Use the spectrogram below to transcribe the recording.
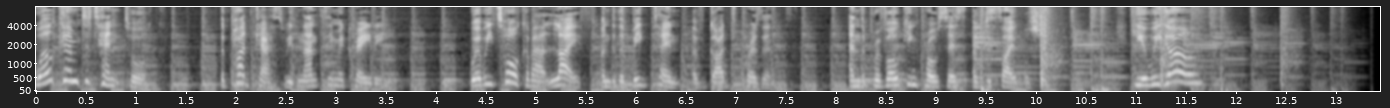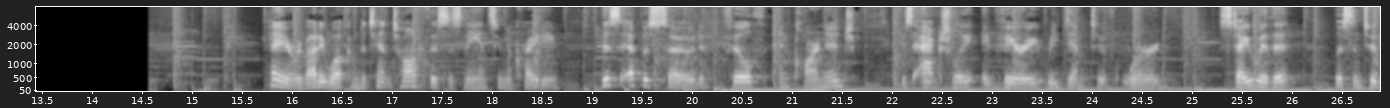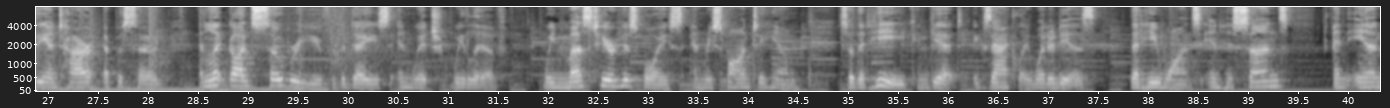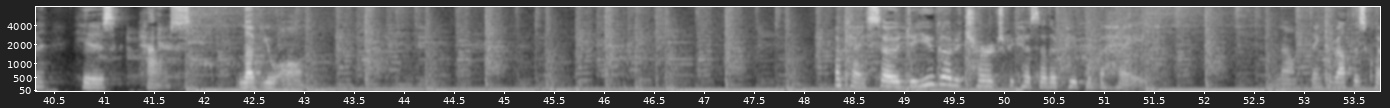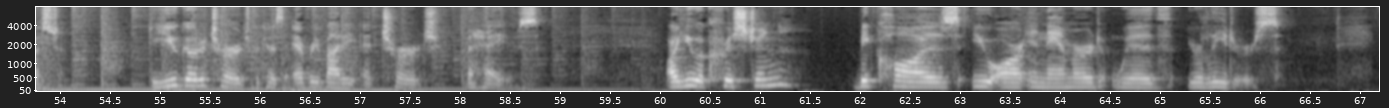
Welcome to Tent Talk, the podcast with Nancy McCready, where we talk about life under the big tent of God's presence and the provoking process of discipleship. Here we go. Hey, everybody, welcome to Tent Talk. This is Nancy McCready. This episode, Filth and Carnage, is actually a very redemptive word. Stay with it, listen to the entire episode, and let God sober you for the days in which we live. We must hear His voice and respond to Him so that He can get exactly what it is that He wants in His sons and in His house. Love you all. Okay, so do you go to church because other people behave? Now, think about this question. Do you go to church because everybody at church behaves? Are you a Christian because you are enamored with your leaders?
